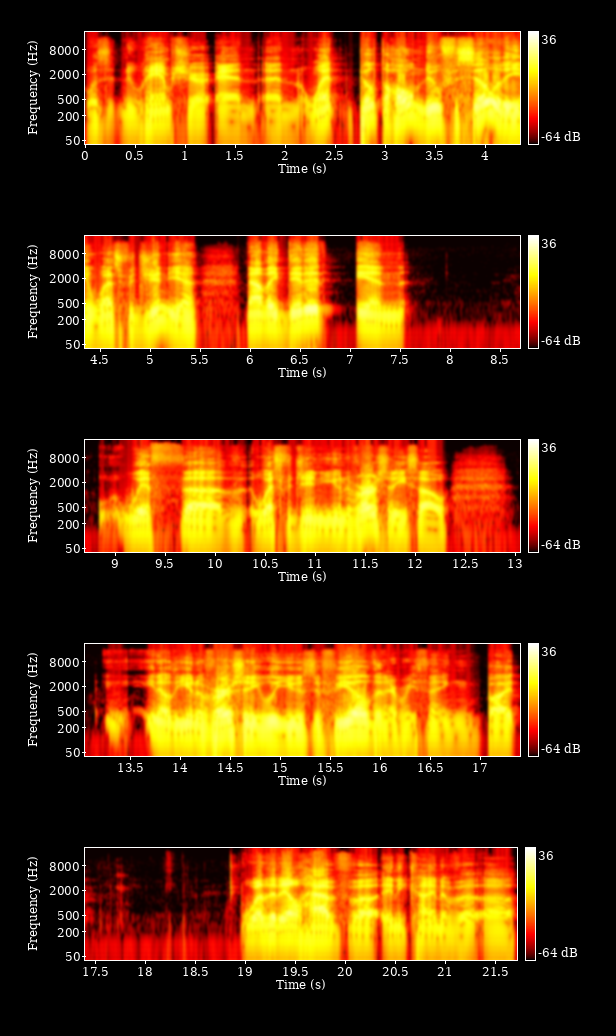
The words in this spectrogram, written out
was it New Hampshire and and went built a whole new facility in West Virginia. Now they did it in with uh, West Virginia University, so you know the university will use the field and everything, but whether they'll have uh, any kind of a, a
